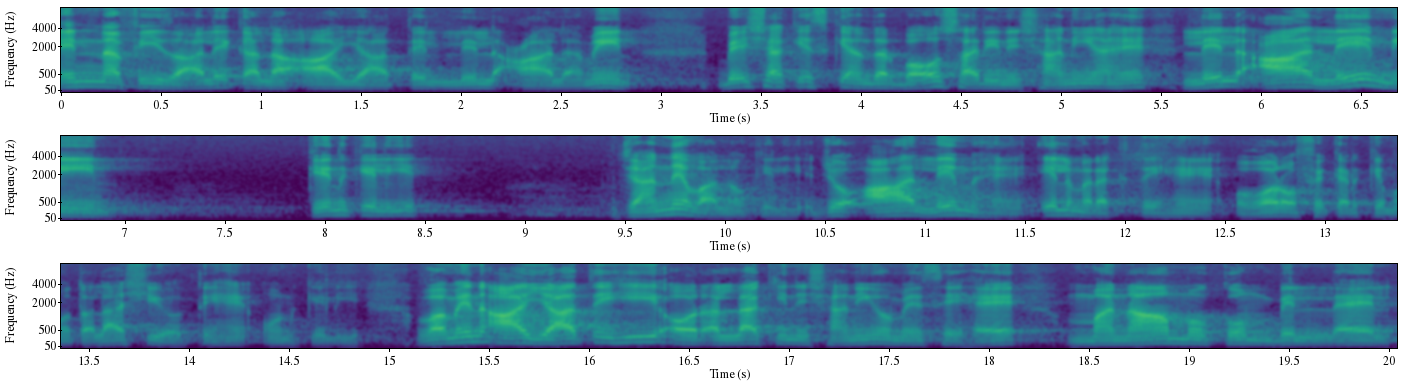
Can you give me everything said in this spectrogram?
इन नफ़ीज़ आल का लायात आलमीन। बेशक इसके अंदर बहुत सारी निशानियाँ हैं। लिल आलमीन। किन के लिए? जानने वालों के लिए, जो आलिम हैं, इल्म रखते हैं, गौर फ़िक्र के मुतलाशी होते हैं उनके लिए। वमिन आयात ही और अल्लाह की निशानियों में से है, मनामकुम बिल्लैल।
